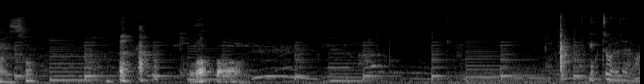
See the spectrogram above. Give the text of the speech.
맛있어? 돌았다. 먹지 말자 이거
